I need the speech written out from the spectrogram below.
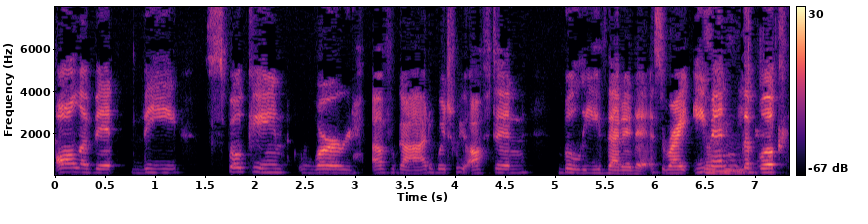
all of it the spoken word of God, which we often believe that it is, right? Even mm-hmm. the book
